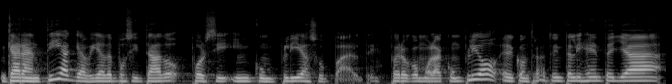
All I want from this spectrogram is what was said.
garantía que había depositado por si incumplía su parte. Pero como la cumplió, el contrato inteligente ya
